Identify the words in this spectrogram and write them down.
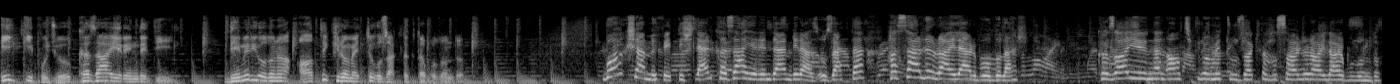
İlk ipucu kaza yerinde değil. Demir yoluna 6 kilometre uzaklıkta bulundu. Bu akşam müfettişler kaza yerinden biraz uzakta hasarlı raylar buldular. Kaza yerinden 6 kilometre uzakta hasarlı raylar bulundu.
